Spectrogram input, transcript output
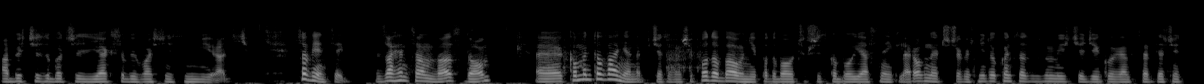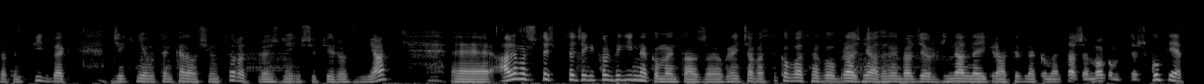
abyście zobaczyli, jak sobie właśnie z nimi radzić. Co więcej, zachęcam Was do komentowania. Napiszcie, co Wam się podobało, nie podobało, czy wszystko było jasne i klarowne, czy czegoś nie do końca zrozumieliście. Dziękuję Wam serdecznie za ten feedback. Dzięki niemu ten kanał się coraz prężniej i szybciej rozwija. E, ale możecie też pisać jakiekolwiek inne komentarze. Ogranicza Was tylko własna wyobraźnia, a te najbardziej oryginalne i kreatywne komentarze mogą być też głupie.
